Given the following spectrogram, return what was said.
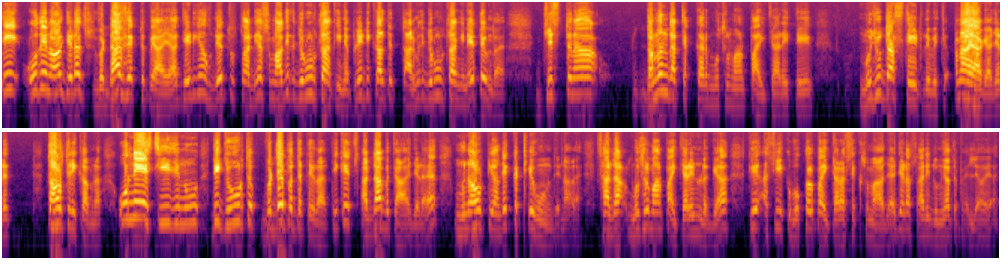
ਤੇ ਉਹਦੇ ਨਾਲ ਜਿਹੜਾ ਵੱਡਾ ਇਫੈਕਟ ਪਿਆ ਆ ਜਿਹੜੀਆਂ ਹੁੰਦੇ ਤੁਹਾਡੀਆਂ ਸਮਾਜਿਕ ਜ਼ਰੂਰਤਾਂ ਕੀ ਨੇ? ਪੋਲੀਟੀਕਲ ਤੇ ਧਾਰਮਿਕ ਜ਼ਰੂਰਤਾਂ ਕੀ ਨੇ? ਤੇ ਹੁੰਦਾ ਹੈ। ਜਿਸ ਤਰ੍ਹਾਂ ਦਮਨ ਦਾ ਚੱਕਰ ਮੁਸਲਮਾਨ ਭਾਈਚਾਰੇ ਤੇ ਮੌਜੂਦਾ ਸਟੇਟ ਦੇ ਵਿੱਚ ਅਪਣਾਇਆ ਗਿਆ ਜਿਹੜਾ ਤੌਰ ਤਰੀਕਾ ਬਣਾ। ਉਹਨੇ ਇਸ ਚੀਜ਼ ਨੂੰ ਦੀ ਜ਼ਰੂਰਤ ਵੱਡੇ ਪੱਧਰ ਤੇ ਵਧਾਤੀ ਕਿ ਸਾਡਾ ਬਚਾਅ ਜਿਹੜਾ ਹੈ, ਮਿਨੋਰਟੀਆਂ ਦੇ ਇਕੱਠੇ ਹੋਣ ਦੇ ਨਾਲ ਹੈ। ਸਾਡਾ ਮੁਸਲਮਾਨ ਭਾਈਚਾਰੇ ਨੂੰ ਲੱਗਿਆ ਕਿ ਅਸੀਂ ਇੱਕ ਵੋਕਲ ਭਾਈਚਾਰਾ ਸਿੱਖ ਸਮਾਜ ਹੈ ਜਿਹੜਾ ਸਾਰੀ ਦੁਨੀਆ ਤੇ ਫੈਲਿਆ ਹੋਇਆ ਹੈ।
